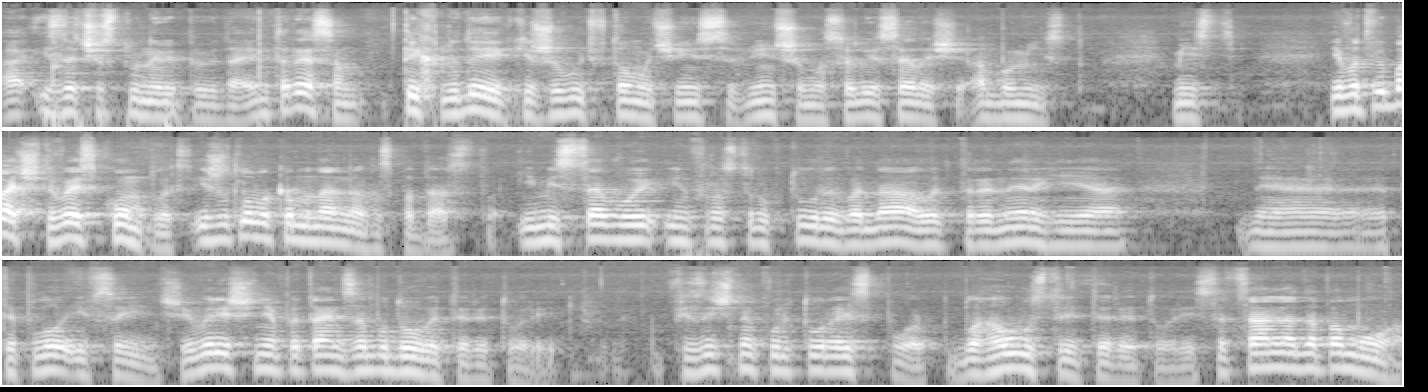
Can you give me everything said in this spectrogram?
а і зачасту не відповідає інтересам тих людей, які живуть в тому чи іншому селі, селищі або місті. І от ви бачите весь комплекс і житлово-комунального господарства, і місцевої інфраструктури, вода, електроенергія, е, тепло і все інше. І вирішення питань забудови території, фізична культура і спорт, благоустрій території, соціальна допомога,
